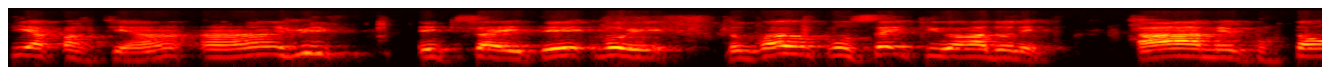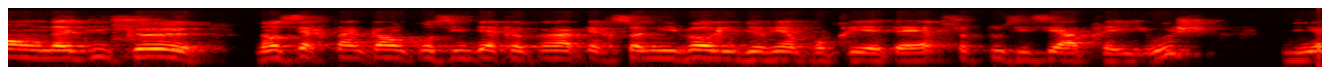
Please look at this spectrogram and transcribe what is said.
qui appartient à un juif et que ça a été volé. Donc voilà le conseil qu'il leur a donné. Ah, mais pourtant, on a dit que dans certains cas, on considère que quand la personne y vole, il devient propriétaire, surtout si c'est après Iouche. Dit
